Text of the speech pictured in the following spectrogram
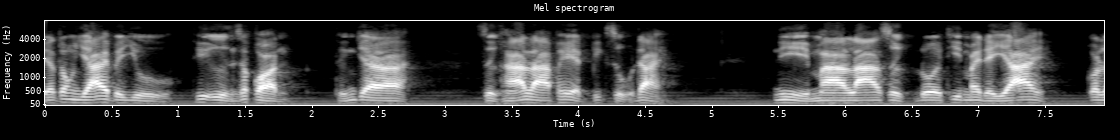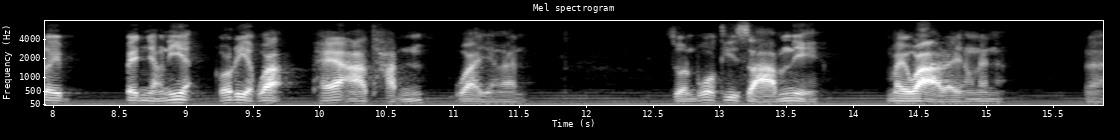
จะต้องย้ายไปอยู่ที่อื่นซะก่อน ถึงจะศึกหาลาเพศภิกษุได้ นี่มาลาศึกโดยที่ไม่ได้ย้าย ก็เลยเป็นอย่างนี้ก็เรียกว่า แพ้อาถรรพ์ว่าอย่างนั้น ส่วนพวกที่สามนี่ ไม่ว่าอะไรทั้งนั้นนะ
